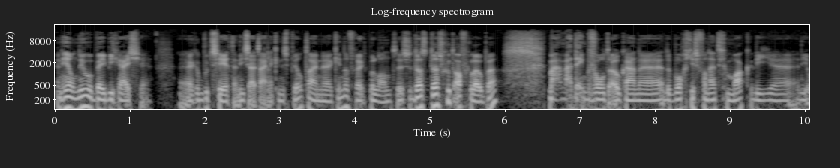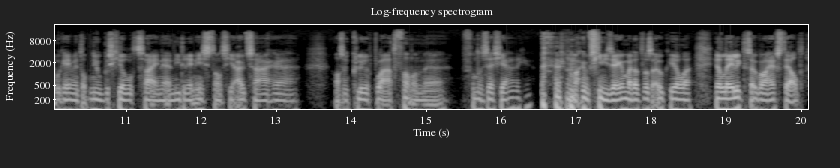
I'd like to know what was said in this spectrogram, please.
een heel nieuwe baby Gijsje uh, geboetseerd. En die is uiteindelijk in de speeltuin uh, kindervreugd beland. Dus dat, dat is goed afgelopen. Maar, maar denk bijvoorbeeld ook aan de bordjes van het gemak. Die, die op een gegeven moment opnieuw beschilderd zijn. En die er in instantie uitzagen als een kleurplaat van een van een zesjarige. Mag ik misschien niet zeggen, maar dat was ook heel, eh, heel lelijk. Dat is ook wel hersteld.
